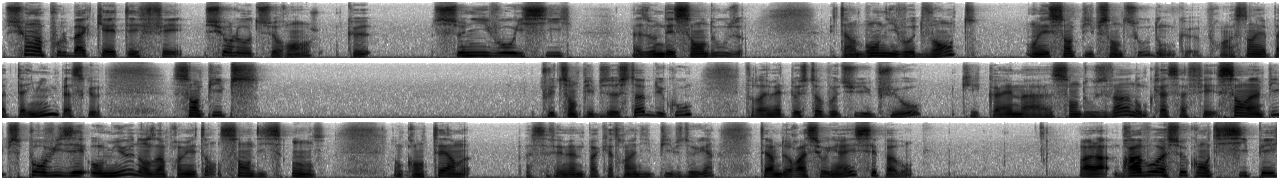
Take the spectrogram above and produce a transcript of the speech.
sur un pullback qui a été fait sur le haut de ce range, que ce niveau ici, la zone des 112, est un bon niveau de vente. On est 100 pips en dessous, donc euh, pour l'instant il n'y a pas de timing, parce que 100 pips, plus de 100 pips de stop du coup, il faudrait mettre le stop au-dessus du plus haut qui est quand même à 112,20, donc là ça fait 120 pips, pour viser au mieux dans un premier temps 110,11. Donc en termes, ça fait même pas 90 pips de gain, en termes de ratio gain c'est pas bon. Voilà, bravo à ceux qui ont anticipé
